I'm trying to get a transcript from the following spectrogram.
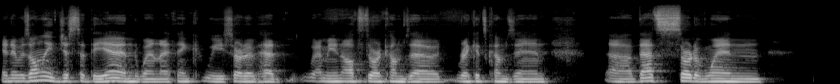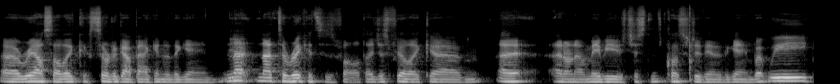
And it was only just at the end when I think we sort of had. I mean, Altidore comes out, Ricketts comes in. Uh, that's sort of when uh, Real Salt Lake sort of got back into the game. Not not to Ricketts' fault. I just feel like um, I I don't know. Maybe it's just closer to the end of the game. But we,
